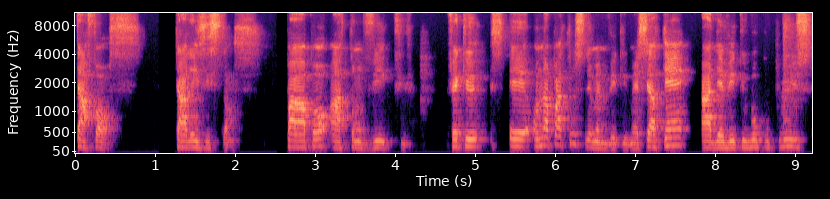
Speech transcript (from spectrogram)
ta force, ta résistance par rapport à ton vécu. Fait que eh, on n'a pas tous le même vécu, mais certains ont des vécus beaucoup plus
